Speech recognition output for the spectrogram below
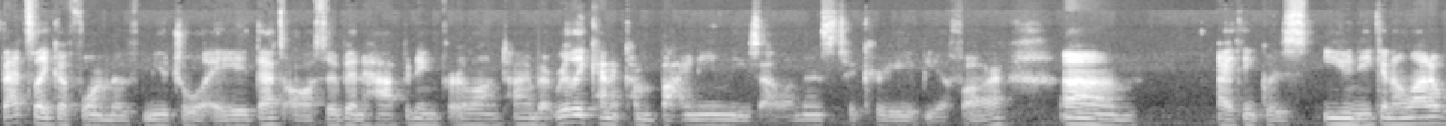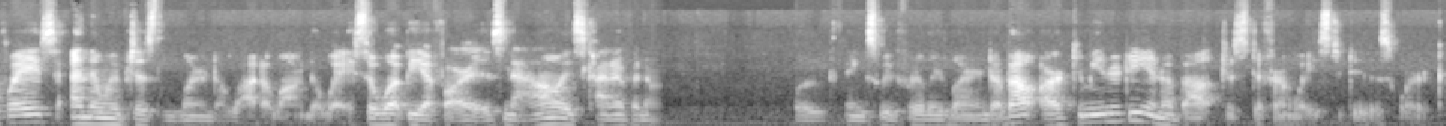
that's like a form of mutual aid. That's also been happening for a long time, but really kind of combining these elements to create BFR. Um, I think was unique in a lot of ways, and then we've just learned a lot along the way. So what BFR is now is kind of an of things we've really learned about our community and about just different ways to do this work.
